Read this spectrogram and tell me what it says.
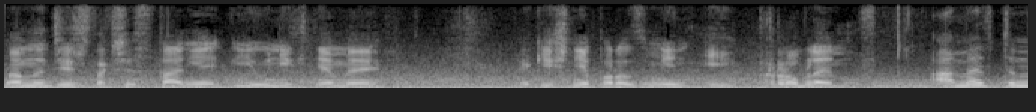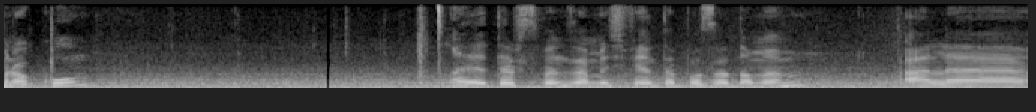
Mam nadzieję, że tak się stanie i unikniemy jakichś nieporozumień i problemów. A my w tym roku też spędzamy święta poza domem, ale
